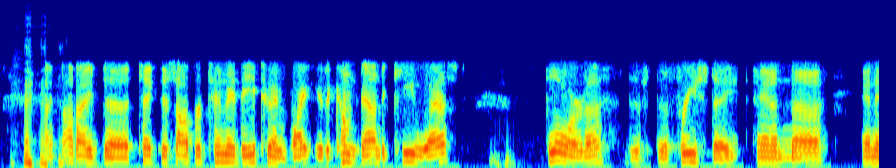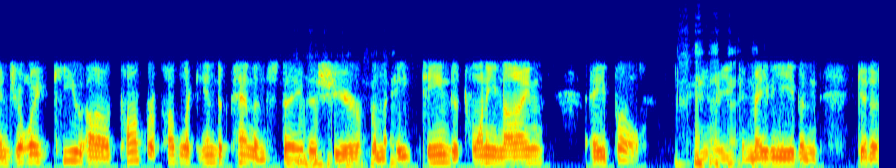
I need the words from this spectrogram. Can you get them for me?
I thought I'd uh, take this opportunity to invite you to come down to Key West, Florida, the, the Free State, and uh, and enjoy Key uh, Conch Republic Independence Day this year from 18 to 29 April. You know, you can maybe even get a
